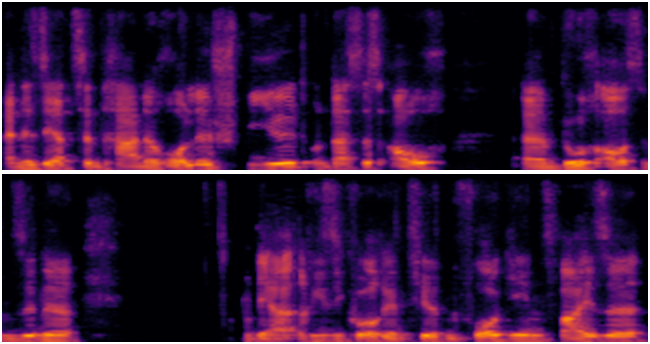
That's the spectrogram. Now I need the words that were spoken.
eine sehr zentrale Rolle spielt und dass es auch äh, durchaus im Sinne der risikoorientierten Vorgehensweise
